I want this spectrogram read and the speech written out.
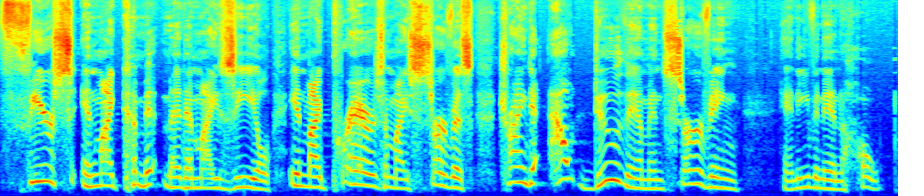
fierce in my commitment and my zeal, in my prayers and my service, trying to outdo them in serving and even in hope.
